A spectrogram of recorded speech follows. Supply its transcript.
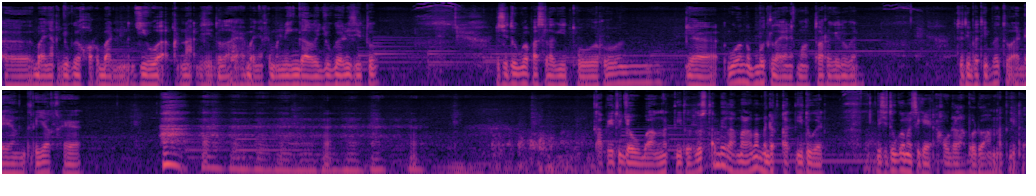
E, banyak juga korban jiwa kena di situ lah ya banyak yang meninggal juga di situ. Di situ gue pas lagi turun ya gue ngebut lah ya naik motor gitu kan. Itu tiba-tiba tuh ada yang teriak kayak tapi itu jauh banget gitu. Terus tapi lama-lama mendekat gitu kan. Di situ gue masih kayak ah udahlah bodo amat gitu.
